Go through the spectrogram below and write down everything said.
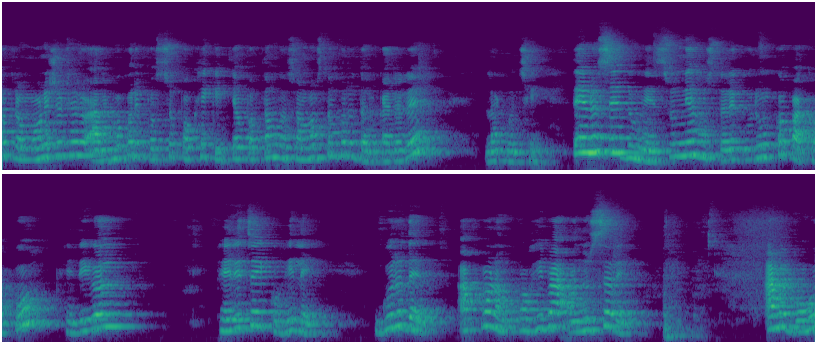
ପତ୍ର ମଣିଷଠାରୁ ଆରମ୍ଭ କରି ପଶୁ ପକ୍ଷୀ କୀଟ ପତଙ୍ଗ ସମସ୍ତଙ୍କର ଦରକାରରେ ଲାଗୁଛି। ତେଣୁ ସେ ଦୁହେଁ ଶୂନ୍ୟ ହସ୍ତରେ ଗୁରୁଙ୍କ ପାଖକୁ ଫେରିଗଲେ ଫେରିଯାଇ କହିଲେ ଗୁରୁଦେବ ଆପଣ କହିବା ଅନୁସାରେ ଆମେ ବହୁ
